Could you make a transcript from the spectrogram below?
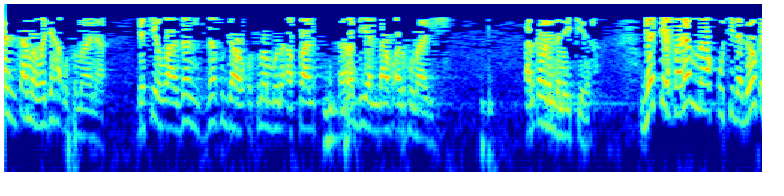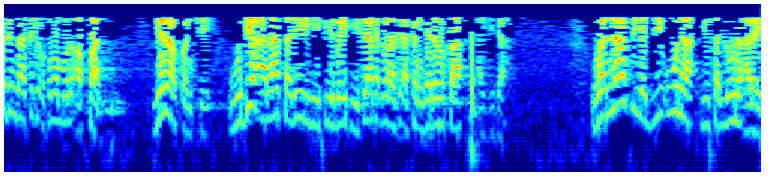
alzama wajha usmana da cewa zan zafga wa Usman bin Affan radiyallahu anhu mali. Alkawarin da na yi kenan ya ce falamma qutila lokacin da kashe Usman bin Affan yana kwance wudiya ala saririhi fil baiti sai aka dora shi akan gadonsa a gida. Wannasu yaji'una yusalluna alai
